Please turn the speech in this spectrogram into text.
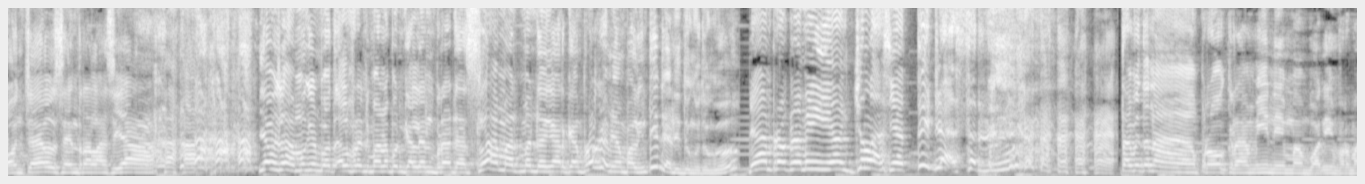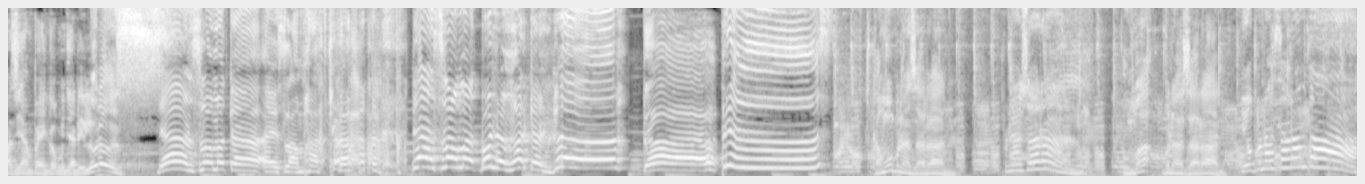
Boncel Sentral Asia. ya lah, mungkin buat Alfred di mana pun kalian berada, selamat mendengarkan program yang paling tidak ditunggu-tunggu. Dan program ini yang jelasnya tidak seru. Tapi tenang, program ini membuat informasi yang bengkok menjadi lurus. Dan selamat ke eh selamat Dan selamat mendengarkan ke. Terus Kamu penasaran? Penasaran Uma penasaran? Yo penasaran tah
